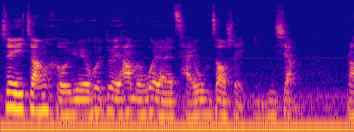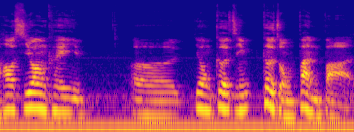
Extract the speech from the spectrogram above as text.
这一张合约会对他们未来的财务造成影响？然后希望可以呃用各经各种办法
